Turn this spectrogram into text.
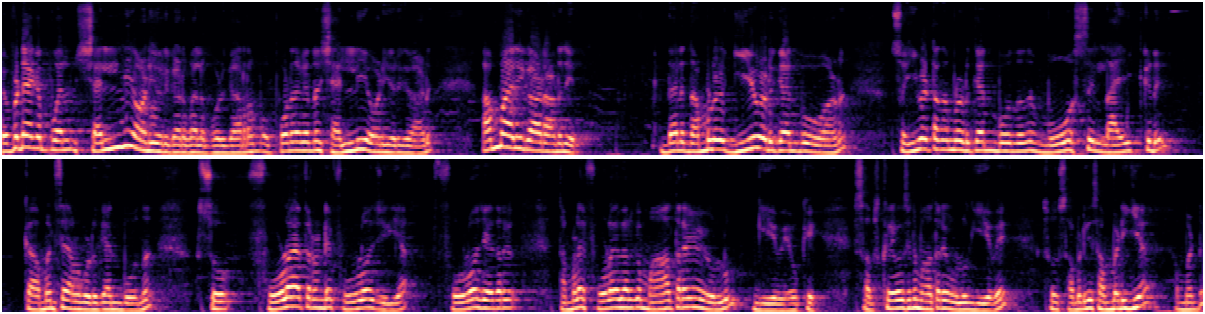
എവിടെയൊക്കെ പോയാലും ശല്യമാണ് ഈ ഒരു കാർഡ് പലപ്പോഴും. കാരണം ഒപ്പോണത്തെ കാരണം ശല്യമാണ് ഈ ഒരു കാർഡ് അമ്മാരി കാർഡാണല്ലേ എന്തായാലും നമ്മളൊരു ഗിയോ എടുക്കാൻ പോവുകയാണ് സോ ഈ വട്ടം നമ്മൾ എടുക്കാൻ പോകുന്നത് മോസ്റ്റ് ലൈക്ക്ഡ് കമൻസ് നമ്മൾ കൊടുക്കാൻ പോകുന്നത്. സോ ഫോളോ ചെയ്യാത്തവരുണ്ടെങ്കിൽ ഫോളോ ചെയ്യുക. ഫോളോ ചെയ്തവർ നമ്മളെ ഫോളോ ചെയ്തവർക്ക് മാത്രമേ ഉള്ളൂ ഗിയവേ ഓക്കെ സബ്സ്ക്രൈബേഴ്സിന് മാത്രമേ ഉള്ളൂ ഗിയവേ സോ സമ്പടിക്ക് സമ്പടിക്കുക എന്നിട്ട്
